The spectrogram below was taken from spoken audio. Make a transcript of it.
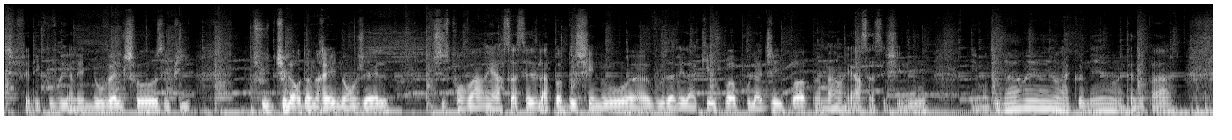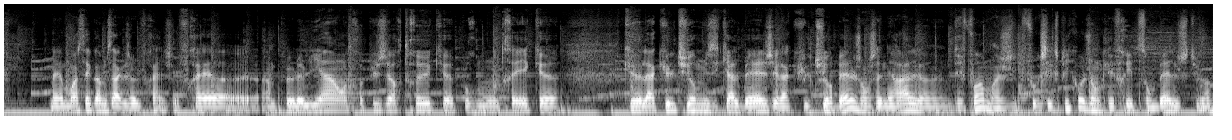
tu fais découvrir les nouvelles choses, et puis tu, leur donnerais une Angèle, juste pour voir, regarde, ça c'est la pop de chez nous, euh, vous avez la K-pop ou la J-pop, ben, regarde, ça c'est chez nous. ils vont te dire, ah oui, on la connaît, on la connaît pas. Mais moi c'est comme ça que je le ferais. Je ferais euh, un peu le lien entre plusieurs trucs pour montrer que que la culture musicale belge et la culture belge en général, euh, des fois, moi, il faut que j'explique aux gens que les frites sont belges, tu vois.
